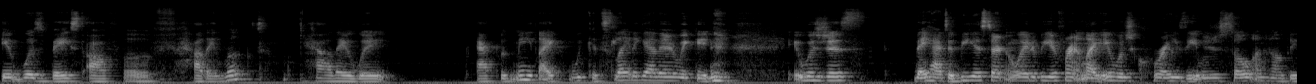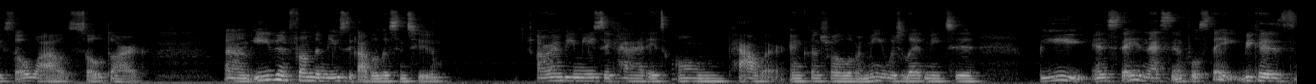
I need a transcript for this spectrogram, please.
it was based off of how they looked, how they would act with me. Like we could slay together. We could. It was just they had to be a certain way to be a friend. Like it was crazy. It was just so unhealthy, so wild, so dark. Um, even from the music I would listen to, R and B music had its own power and control over me, which led me to be and stay in that sinful state because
